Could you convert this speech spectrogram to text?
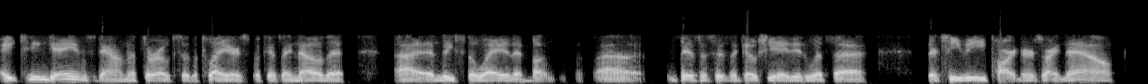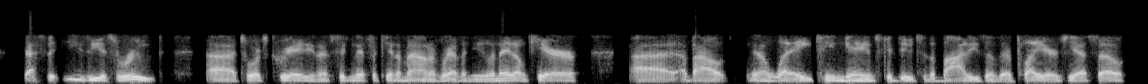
18 games down the throats of the players because they know that uh, at least the way that uh, businesses negotiated with uh, their TV partners right now, that's the easiest route uh, towards creating a significant amount of revenue, and they don't care uh, about you know what 18 games could do to the bodies of their players. Yeah, so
